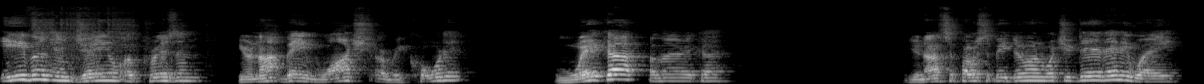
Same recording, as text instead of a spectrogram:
even in jail or prison, you're not being watched or recorded. Wake up, America. You're not supposed to be doing what you did anyway,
